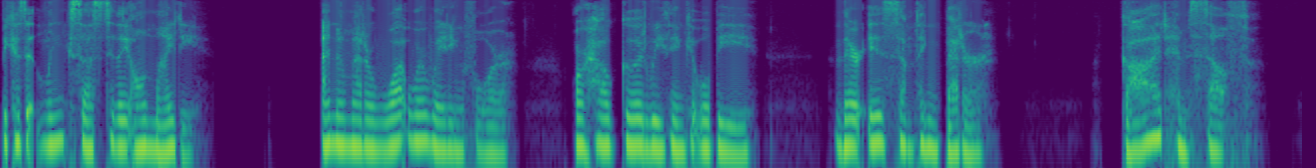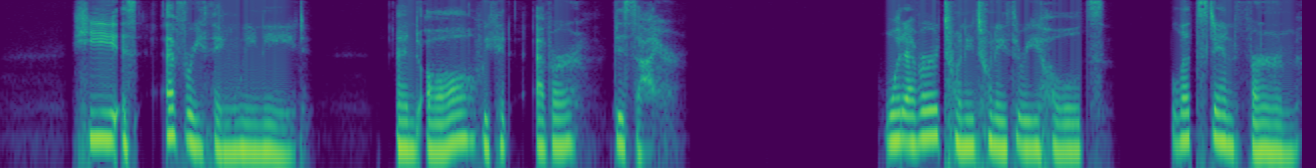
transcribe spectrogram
because it links us to the Almighty. And no matter what we're waiting for or how good we think it will be, there is something better God Himself. He is everything we need and all we could ever desire. Whatever 2023 holds, let's stand firm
